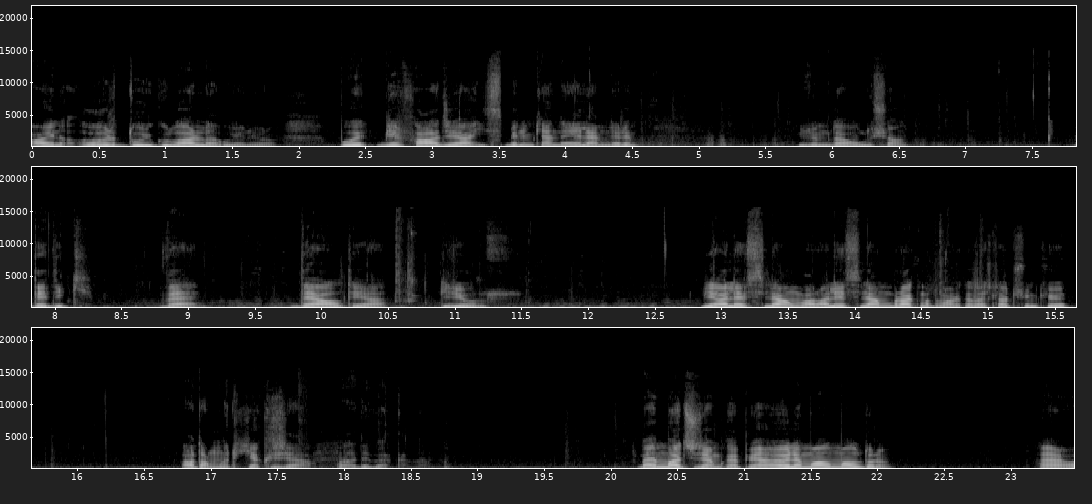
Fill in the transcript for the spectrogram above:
aynı ağır duygularla uyanıyorum. Bu bir facia his. Benim kendi eylemlerim yüzümde oluşan. Dedik ve D6'ya gidiyoruz. Bir alev silahım var. Alev silahımı bırakmadım arkadaşlar çünkü adamları yakacağım. Hadi bakalım. Ben mi açacağım kapıyı? Ha, öyle mal mal durun. Ha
